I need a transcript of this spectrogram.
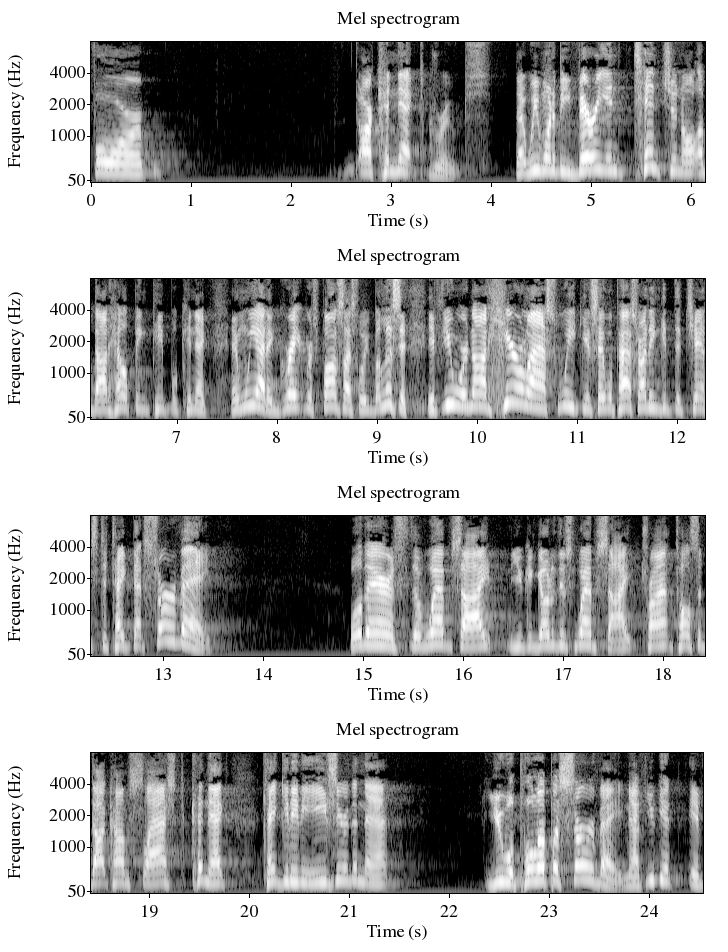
for our connect groups. That we want to be very intentional about helping people connect. And we had a great response last week. But listen, if you were not here last week, you say, Well, Pastor, I didn't get the chance to take that survey. Well, there's the website. You can go to this website, triumphtulsa.com slash connect. Can't get any easier than that you will pull up a survey. Now, if you get if,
